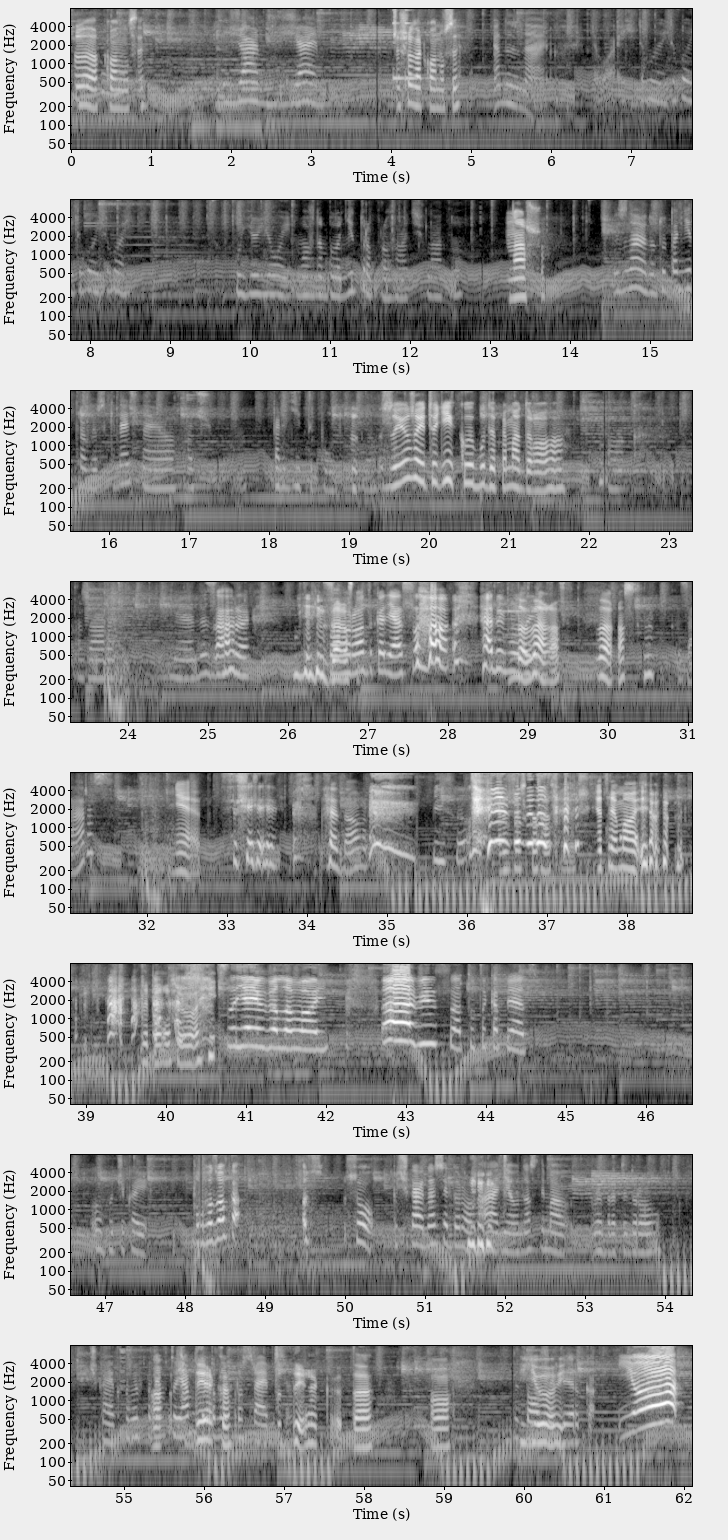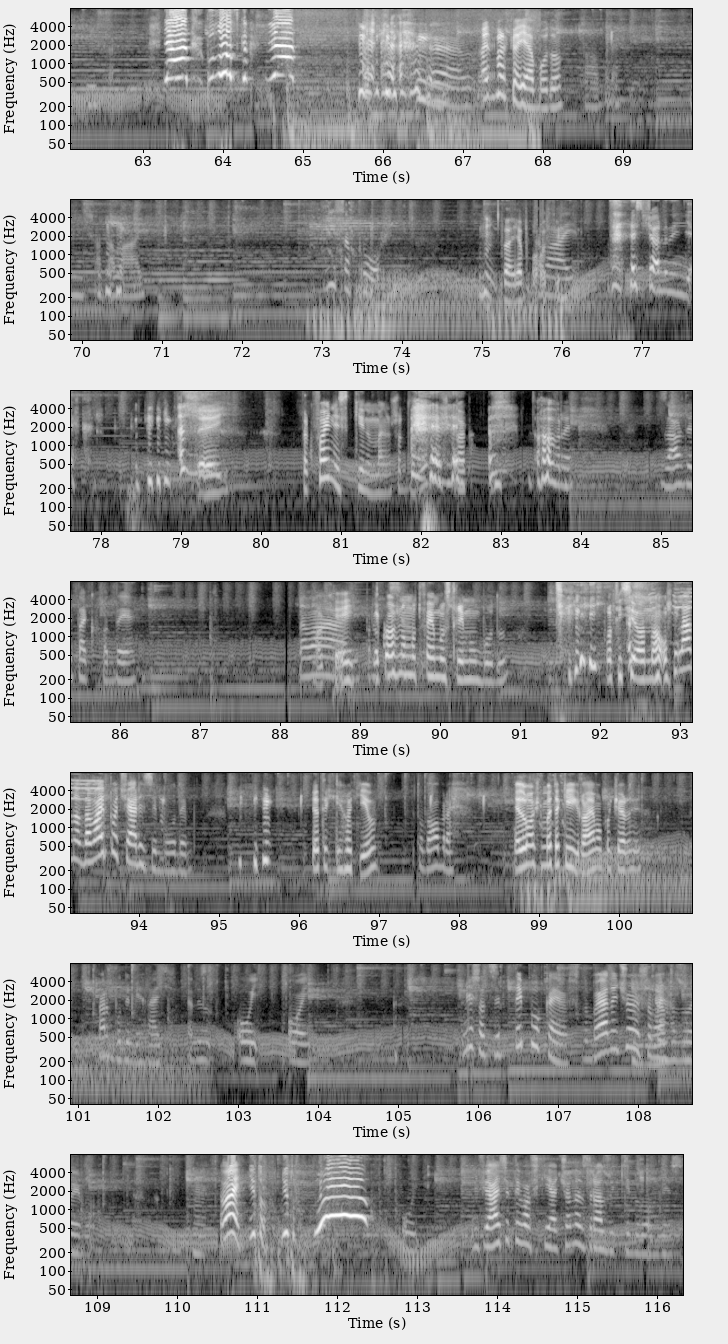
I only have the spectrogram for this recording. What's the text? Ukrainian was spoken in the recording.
Що за конуси? Біжаємо, біжаємо. Чи що за конуси? Я не знаю. Давай, давай, давай, давай, давай. Ой-ой-ой, можна було нітро програти, ладно. Нашу. Не знаю, ну тут нітро безкінечно, я хочу передіти буду. Заюзай тоді, коли буде пряма дорога. Так. А зараз. Не зараз. Зараз. Поворот колеса. Я не буду. Да, зараз. Зараз. Зараз? Ні. Добре. Я тримаю. Не переживай. Своєю головою. А, Міша, тут капець. О, почекай. Газовка. Що, почекай, у нас є дорога. А, ні, у нас нема вибрати дорогу. Чекай, якщо ми А, впадемо в ту ямку, то ми дирка. просраємося. Тут дирка, да. О. Це теж Йой. дирка. Йо! Міша. Нет, будь ласка, нет! А тепер я буду. Добре. Міша, давай. Міша профі. Да, я профі. Давай. Чорний негр. Ей. Так файний скін у мене, що ти так? Добре. Завжди так ходи. Давай. Окей. На кожному твоєму стріму буду. Професіонал. Ладно, давай по черзі будемо. Я таки хотів. То добре. Я думав, що ми таки граємо по черзі. Тепер будемо грати. Я не Ой, ой. Міша, це ти пукаєш, ну бо я не чую, що ми газуємо. Давай, нітро, нітро. Ой. Ніфіга ти важкий, а чого нас зразу кинуло вниз?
